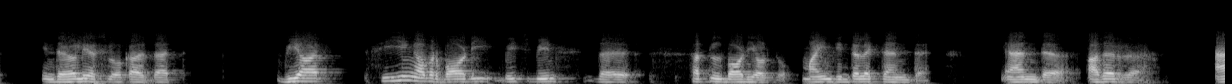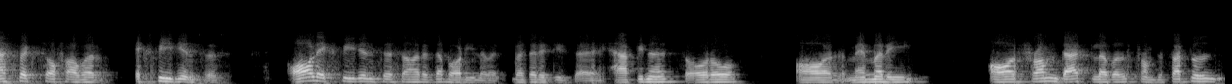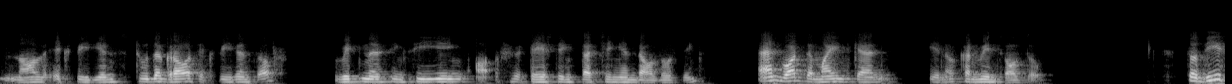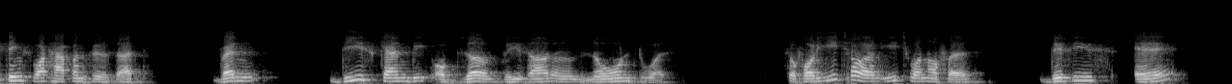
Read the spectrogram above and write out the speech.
in the earlier slokas that we are seeing our body which means the subtle body also mind intellect and and uh, other uh, aspects of our experiences. All experiences are at the body level whether it is uh, happiness sorrow or memory or from that level from the subtle knowledge experience to the gross experience of witnessing seeing uh, tasting touching and all those things. And what the mind can you know convince also so these things what happens is that when these can be observed these are known to us. So for each or each one of us this is a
